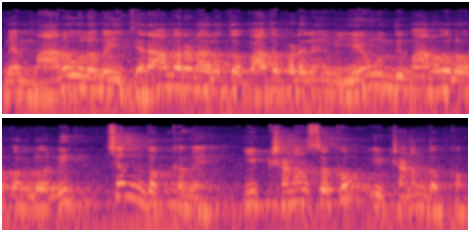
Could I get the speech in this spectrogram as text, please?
మేము మానవులమై జరామరణాలతో బాధపడలేము. ఏముంది మానవ లోకంలో నిత్యం దుఃఖమే. ఈ క్షణం సుఖం ఈ క్షణం దుఃఖం.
